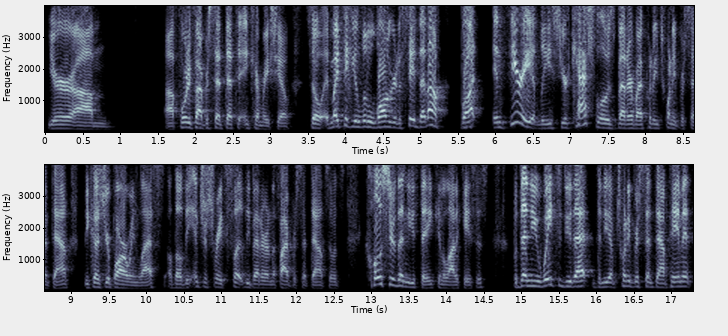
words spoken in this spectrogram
your um, uh, 45% debt to income ratio. So it might take you a little longer to save that up, but in theory, at least, your cash flow is better by putting 20% down because you're borrowing less, although the interest rate's slightly better on the 5% down. So it's closer than you think in a lot of cases. But then you wait to do that. Then you have 20% down payment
